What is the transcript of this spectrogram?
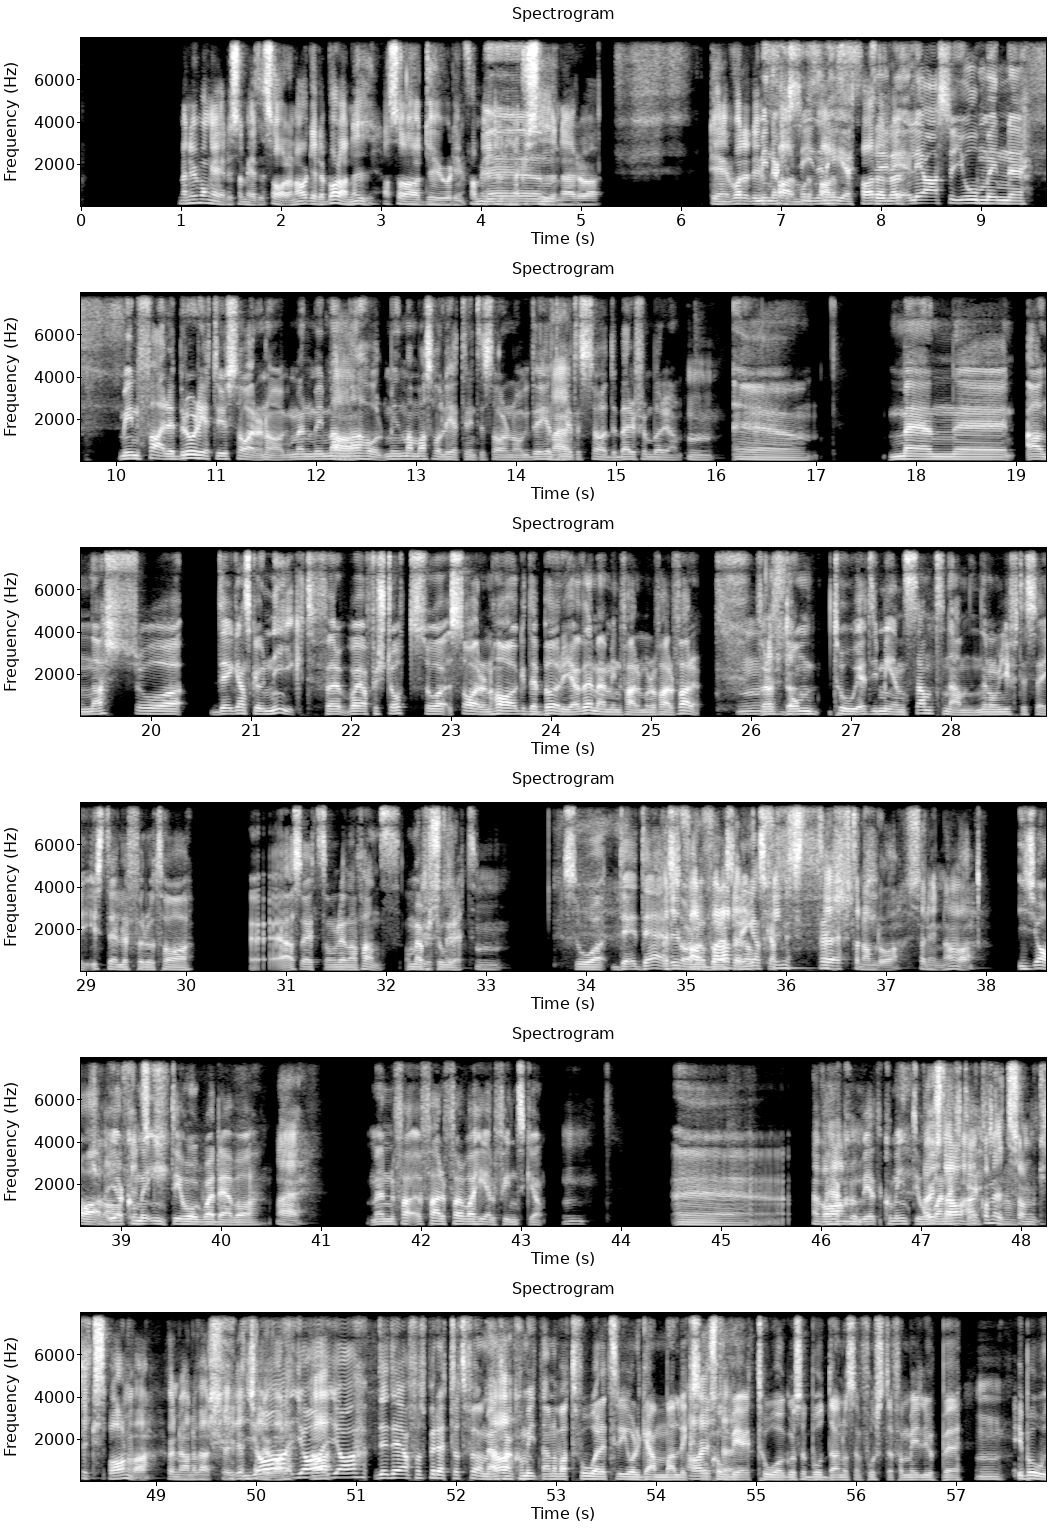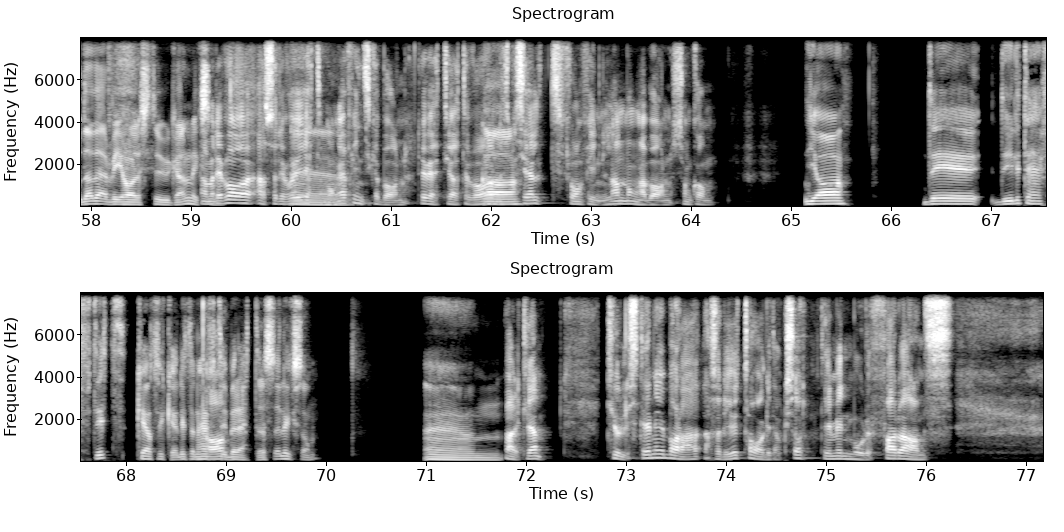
Men hur många är det som heter Sarenhag? Är det bara ni? Alltså du och din familj, dina Ehm, kusiner och... Det, var det din Mina farmor och farfar heter, eller? eller alltså jo min, eh, min farbror heter ju Sarenhag, men min, mamma Ja. håll, min mammas håll heter inte Sarenhag, det heter, de heter Söderberg från början. Mm. Eh, men eh, annars så, det är ganska unikt, för vad jag förstått så Sarenhag, det började med min farmor och farfar. Mm, För att de tog ett gemensamt namn när de gifte sig istället för att ta Alltså ett som redan fanns, om jag Just förstod det. rätt. Mm. Så det är där Men din farfar hade något ganska finskt efternamn då, sen innan va? Ja, jag kommer finsk. inte ihåg vad det var. Nej. Men fa- farfar var helfinsk ja. Mm. Eh, Men var men jag han... kommer, jag kommer inte ihåg Ja, vad han han, kom hit som krigsbarn va? Under andra världskriget? Ja, det? ja, ja, det är det jag fått berättat för mig, att Ja. han kom hit när han var två eller tre år gammal liksom, Ja, kom via ett tåg och så bodde han hos en fosterfamilj uppe Mm. i Boda där vi har stugan Ja, liksom. men det var, alltså, det var ju jättemånga Eh. finska barn. Det vet jag att det var. Ja. Speciellt från Finland, många barn som kom. Ja, det, det är lite häftigt kan jag tycka, lite en häftig Ja. berättelse liksom. Ehm, Verkligen. Tullsten är ju bara, alltså det är ju taget också. Det är min morfar och hans,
